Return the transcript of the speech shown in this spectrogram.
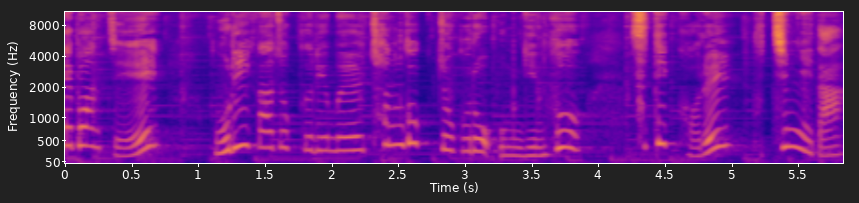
세 번째, 우리 가족 그림을 천국 쪽으로 옮긴 후 스티커를 붙입니다.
